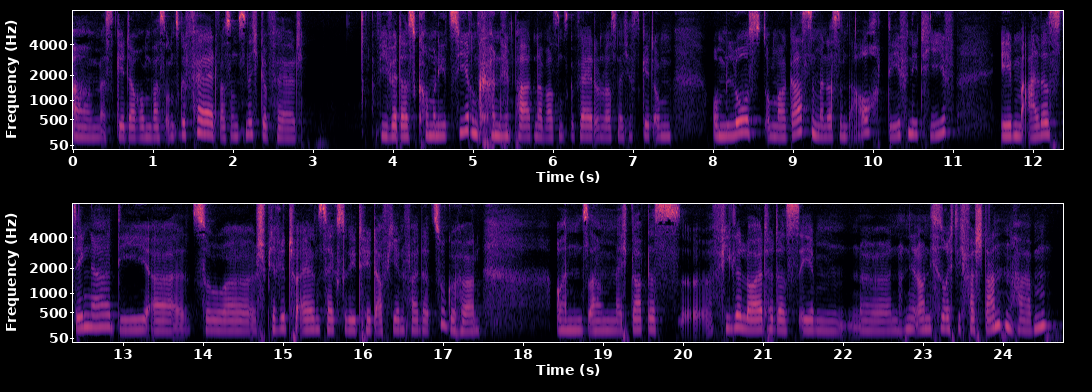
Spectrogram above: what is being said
Ähm, es geht darum, was uns gefällt, was uns nicht gefällt. Wie wir das kommunizieren können, dem Partner, was uns gefällt und was nicht. Es geht um, um Lust, um Orgasmen. Das sind auch definitiv eben alles Dinge, die äh, zur spirituellen Sexualität auf jeden Fall dazugehören. Und ähm, ich glaube, dass äh, viele Leute das eben äh, noch nicht so richtig verstanden haben,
